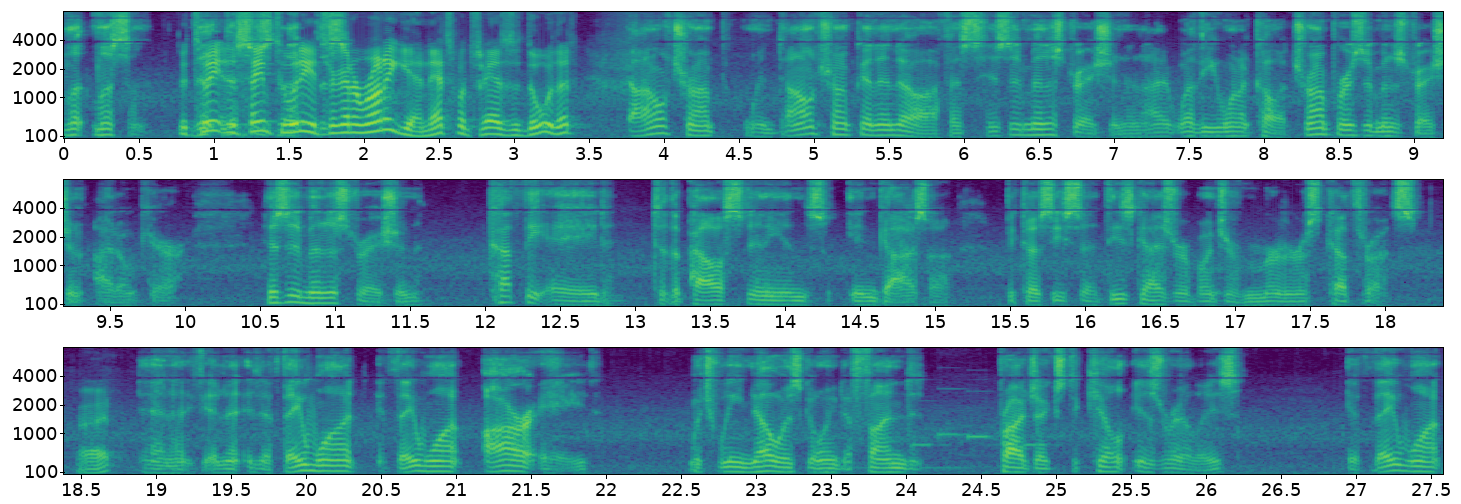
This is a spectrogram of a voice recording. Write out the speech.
L- listen, The, th- the same two the- idiots this- are going to run again. That's what has to do with it. Donald Trump, when Donald Trump got into office, his administration, and I, whether you want to call it Trump or his administration, I don't care. His administration cut the aid to the Palestinians in Gaza because he said these guys are a bunch of murderous cutthroats. Right. And if, and if they want, if they want our aid, which we know is going to fund projects to kill Israelis, if they want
